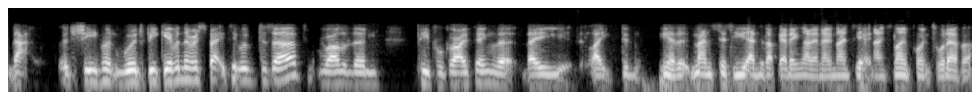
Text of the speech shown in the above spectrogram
that achievement would be given the respect it would deserve, rather than people griping that they like didn't, you know, that Man City ended up getting I don't know 98, 99 points or whatever.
